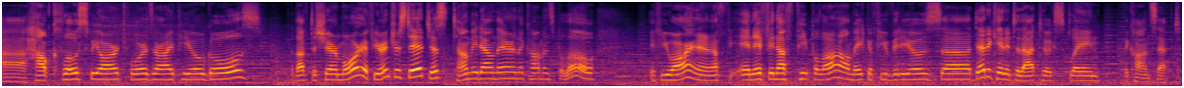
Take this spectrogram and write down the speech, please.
uh, how close we are towards our IPO goals? I'd love to share more. If you're interested, just tell me down there in the comments below. If you are, and, enough, and if enough people are, I'll make a few videos uh, dedicated to that to explain the concept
